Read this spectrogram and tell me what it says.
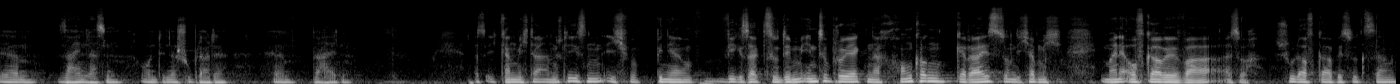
ähm, sein lassen und in der Schublade ähm, behalten. Also ich kann mich da anschließen. Ich bin ja, wie gesagt, zu dem Into-Projekt nach Hongkong gereist und ich habe mich, meine Aufgabe war, also Schulaufgabe sozusagen,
